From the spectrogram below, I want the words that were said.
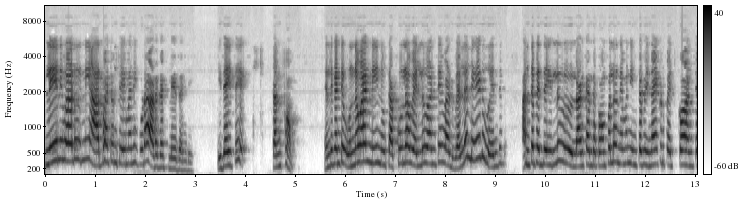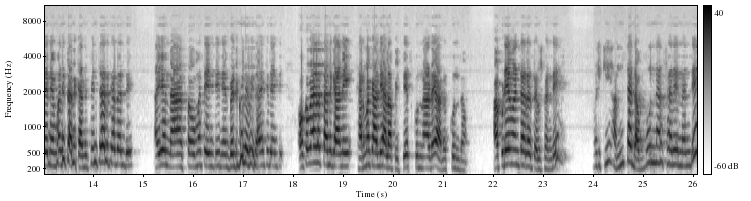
లేనివాడుని ఆర్భాటం చేయమని కూడా అడగట్లేదండి. ఇదైతే కన్ఫర్మ్. ఎందుకంటే ఉన్నవాడిని నువ్వు తక్కువలో వెళ్ళు అంటే వాడు వెళ్ళలేడు. ఎందుకు అంత పెద్ద ఇల్లు లంకంత కొంపలోనేమని ఇంత వినాయకుడు పెట్టుకో అంటేనేమని తనకు అనిపించాలి కదండి. అయ్యో నా స్తోమత ఏంటి? నేను పెట్టుకునే వినాయకుడు ఏంటి? ఒకవేళ తను కానీ కర్మకాలి అలా పెట్టేసుకున్నాడే అనుకుందాం. అప్పుడేమంటారో తెలుసండి? వాడికి అంత డబ్బు ఉన్నా సరేనండి.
